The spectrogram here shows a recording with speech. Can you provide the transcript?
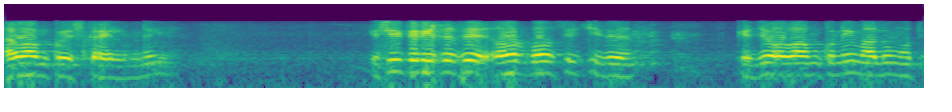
عوام کو اس کا علم نہیں اسی طریقے سے اور بہت سی چیزیں ہیں۔ کہ جو عوام کو نہیں معلوم ہوتی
